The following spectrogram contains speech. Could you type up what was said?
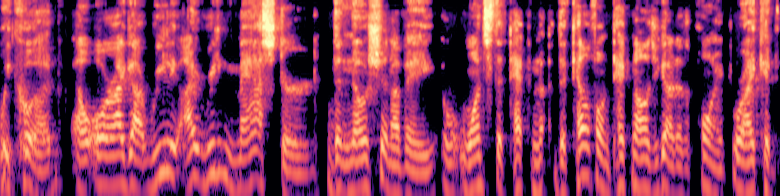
We could, or I got really, I really mastered the notion of a once the tech, the telephone technology got to the point where I could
